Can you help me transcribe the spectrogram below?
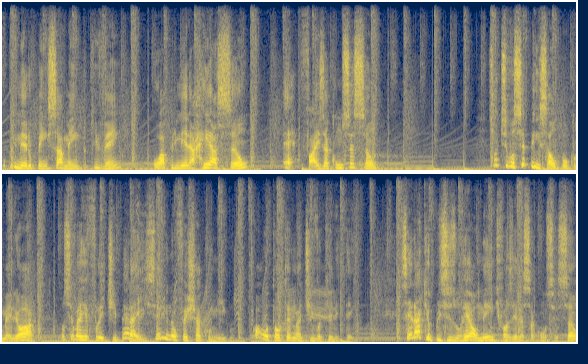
O primeiro pensamento que vem, ou a primeira reação, é faz a concessão. Só que se você pensar um pouco melhor, você vai refletir, peraí, se ele não fechar comigo, qual outra alternativa que ele tem? Será que eu preciso realmente fazer essa concessão?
